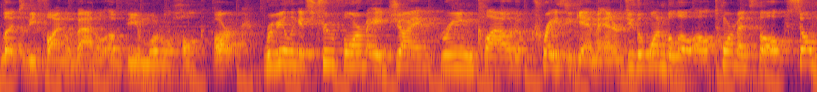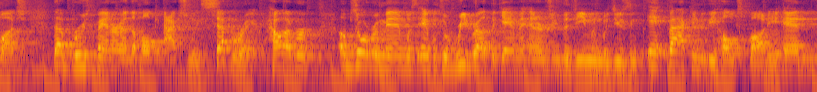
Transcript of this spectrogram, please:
led to the final battle of the Immortal Hulk arc. Revealing its true form, a giant green cloud of crazy gamma energy, the one below all torments the Hulk so much that Bruce Banner and the Hulk actually separate. However, Absorbing Man was able to reroute the gamma energy the demon was using it back into the Hulk's body, and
